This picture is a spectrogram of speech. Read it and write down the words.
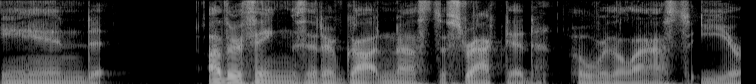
and other things that have gotten us distracted over the last year.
